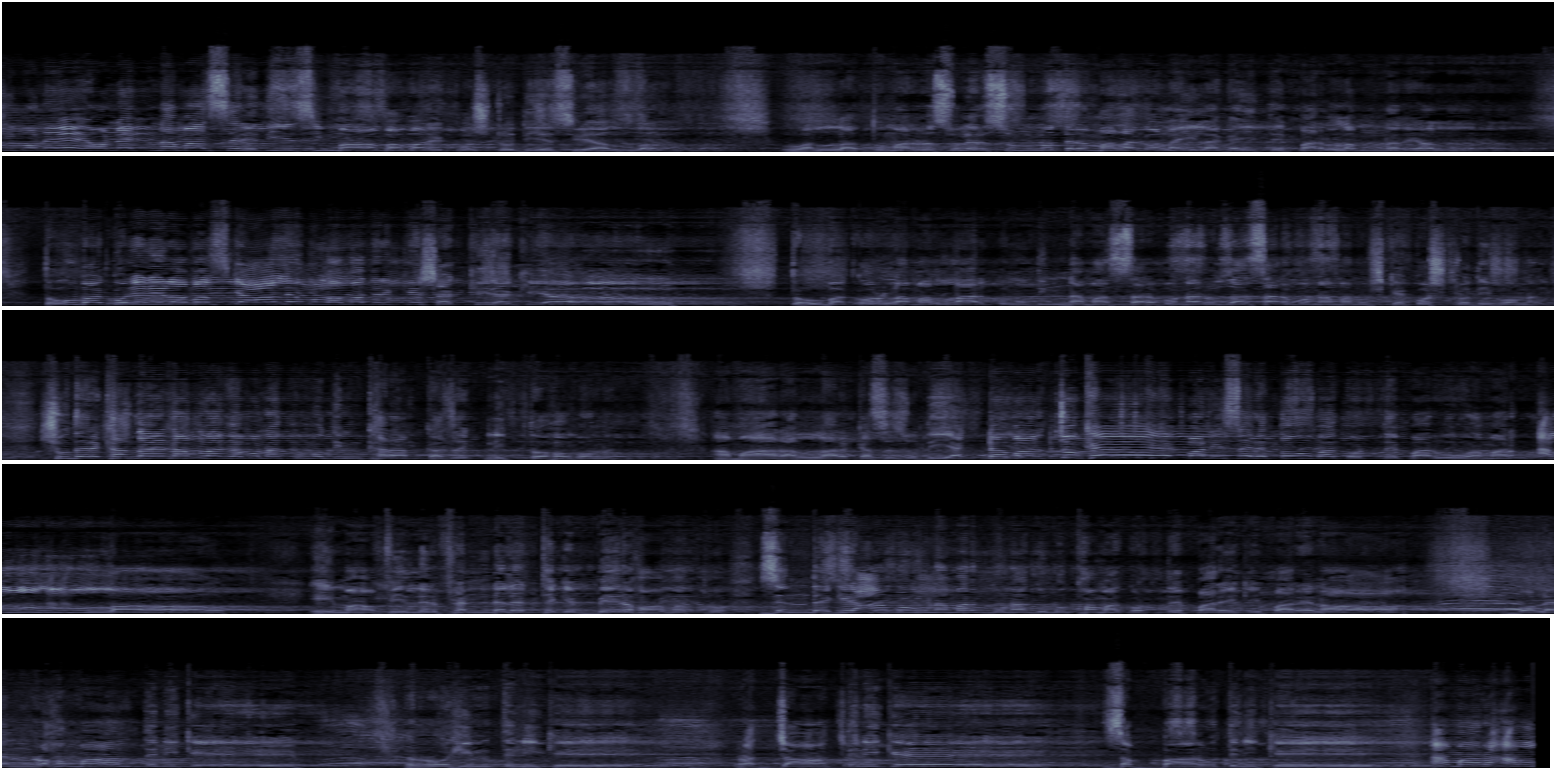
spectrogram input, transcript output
জীবনে অনেক নামাজ ছেড়ে দিয়েছি, মা বাবার কষ্ট দিয়েছি রে আল্লাহ। ও আল্লাহ, তোমার রসুলের সুন্নতের মালা গলাই লাগাইতে পারলাম না রে আল্লাহ। তৌবা করে নিলাম আজকে আলেমুল আমাদেরকে সাক্ষী রাখিয়া। তৌবা করলাম, আল্লাহর কোনোদিন নামাজ ছাড়বো না, রোজা ছাড়বো না, মানুষকে কষ্ট দিব না। সুদের খাতায় নাম লাগাবো না, কোনোদিন খারাপ কাজে লিপ্ত হব না। আমার আল্লাহর কাছে যদি একটা বার চোখে পানি ছেড়ে তৌবা করতে পারো, আমার আল্লাহ এই মাহফিলের ফ্যান্ডেলের থেকে বের হওয়া মাত্র জিন্দেগির আমল নামার গুণাগুলো ক্ষমা করতে পারে কি পারে না? বলেন রহমান তিনি কে? রহিম তিনি কে? রাজ্জাক তিনি কে? জব্বারু তিনি কে? আমার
